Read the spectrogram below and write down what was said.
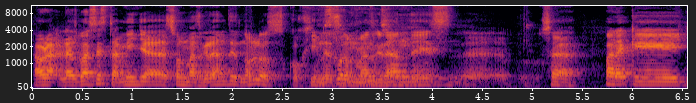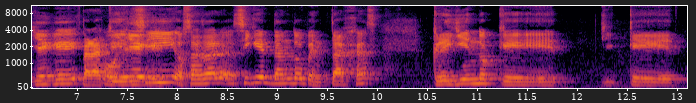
Ahora, las bases también ya son más grandes, ¿no? Los cojines Los son más grandes, eh, o sea, Para que llegue para o que llegue. sí, o sea, dar- siguen dando ventajas creyendo que, que, que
